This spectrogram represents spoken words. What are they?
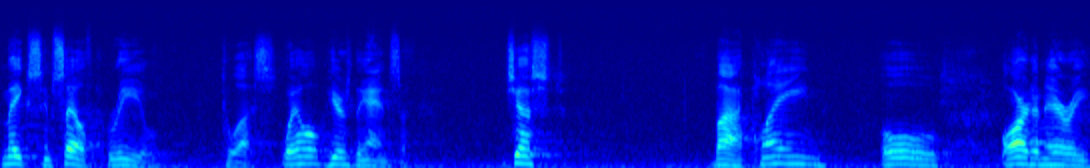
makes himself real to us? Well, here's the answer just by plain, old, ordinary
